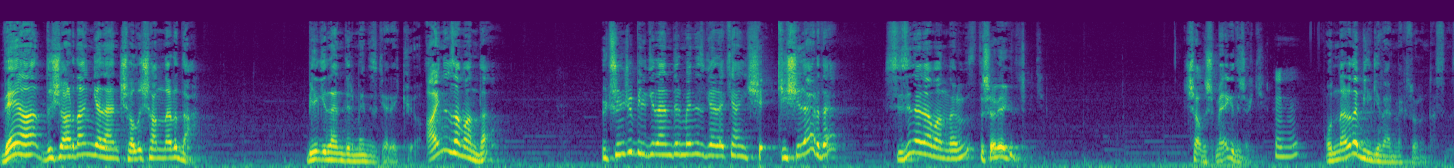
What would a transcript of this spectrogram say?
veya dışarıdan gelen çalışanları da bilgilendirmeniz gerekiyor. Aynı zamanda üçüncü bilgilendirmeniz gereken kişiler de Sizin elemanlarınız dışarıya gidecek. Çalışmaya gidecek. Onlara da bilgi vermek zorundasınız.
